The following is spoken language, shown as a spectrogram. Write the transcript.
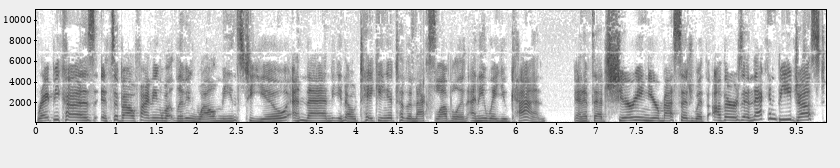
Right. Because it's about finding what living well means to you and then, you know, taking it to the next level in any way you can. And if that's sharing your message with others, and that can be just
